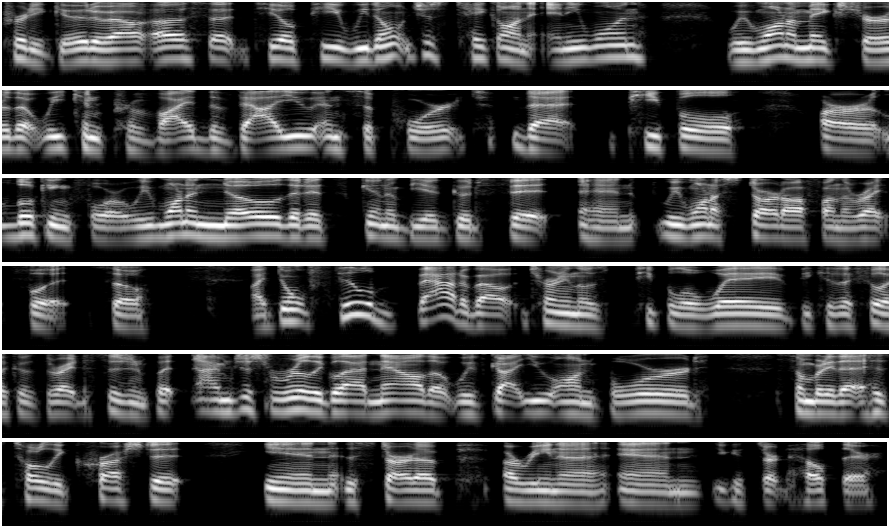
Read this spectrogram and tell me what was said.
pretty good about us at TLP. We don't just take on anyone. We want to make sure that we can provide the value and support that people are looking for. We want to know that it's going to be a good fit and we want to start off on the right foot. So I don't feel bad about turning those people away because I feel like it was the right decision. But I'm just really glad now that we've got you on board, somebody that has totally crushed it in the startup arena, and you can start to help there.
